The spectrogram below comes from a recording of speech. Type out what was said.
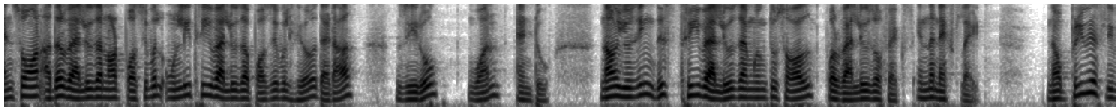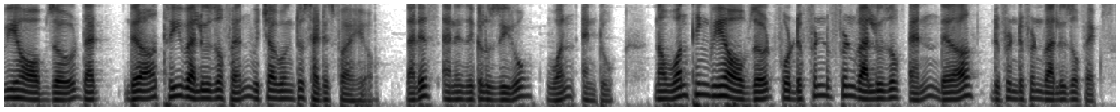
and so on. Other values are not possible. Only three values are possible here that are 0 1 and 2 now using these three values I'm going to solve for values of x in the next slide. Now previously we have observed that there are three values of n which are going to satisfy here. That is n is equal to 0 1 and 2 now one thing we have observed for different different values of n there are different different values of x.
